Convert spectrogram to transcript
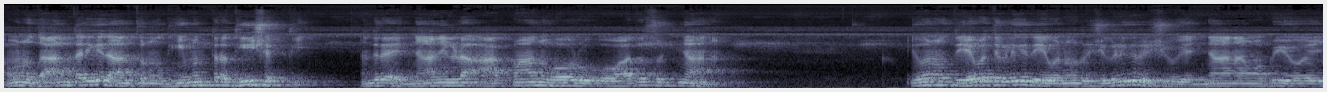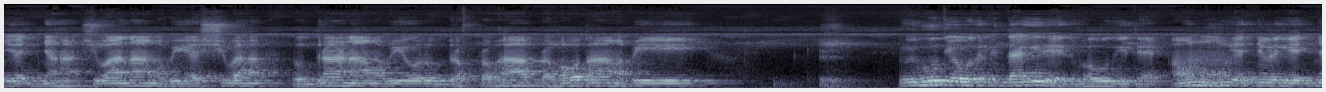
ಅವನು ದಾಂತರಿಗೆ ದಾಂತನು ಧೀಮಂತರ ಧೀಶಕ್ತಿ ಅಂದರೆ ಜ್ಞಾನಿಗಳ ಆತ್ಮಾನುಭವ ರೂಪವಾದ ಸುಜ್ಞಾನ. ಇವನು ದೇವತೆಗಳಿಗೆ ದೇವನು, ಋಷಿಗಳಿಗೆ ಋಷಿಯು, ಯಜ್ಞಾನಾಮಪಿ ಯೋ ಯಜ್ಞ, ಶಿವಾನಾಮಪಿ ಯಶಿವ ರುದ್ರಾಣಾಮಪಿ ಯೋ ರುದ್ರ ಪ್ರಭಾ ಪ್ರಭವತಾಮಪಿ. ವಿಭೂತಿ ಯೋಗದಲ್ಲಿದ್ದಾಗಿದೆ ಇದು, ಭಗವದ್ಗೀತೆ. ಅವನು ಯಜ್ಞಗಳಿಗೆ ಯಜ್ಞ,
